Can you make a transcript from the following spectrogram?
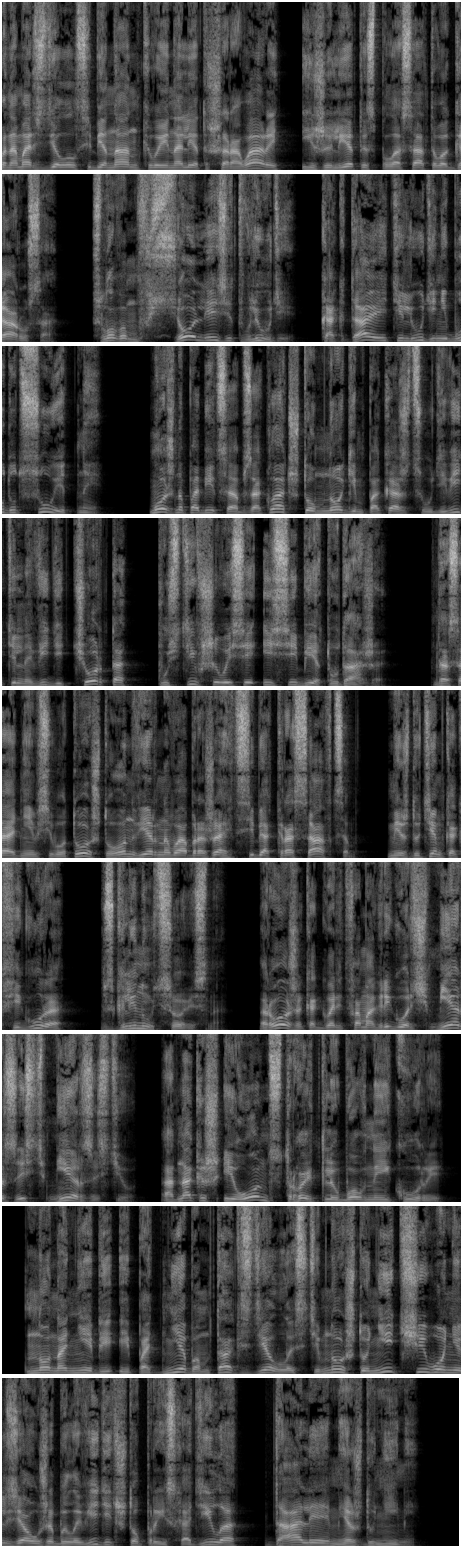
Пономарь сделал себе нанковые на лето шаровары и жилет из полосатого гаруса. Словом, все лезет в люди. Когда эти люди не будут суетны? Можно побиться об заклад, что многим покажется удивительно видеть черта, пустившегося и себе туда же. Досаднее всего то, что он верно воображает себя красавцем, между тем, как фигура взглянуть совестно. Рожа, как говорит Фома Григорьевич, мерзость мерзостью. Однако ж и он строит любовные куры. Но на небе и под небом так сделалось темно, что ничего нельзя уже было видеть, что происходило далее между ними.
